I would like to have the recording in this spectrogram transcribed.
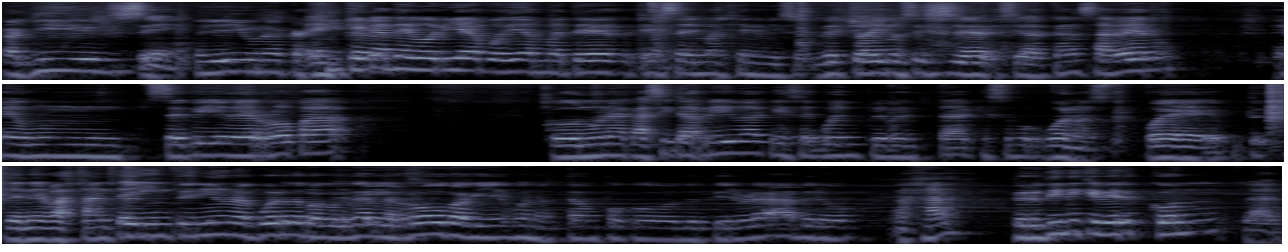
Aquí Sí. hay una ¿En cajita. qué categoría podías meter esa imagen visual? De hecho, ahí no sé si se, se alcanza a ver es un cepillo de ropa con una casita arriba que se puede implementar, que se pu- bueno, puede tener bastante... Tenía una cuerda para colgar la ropa, que bueno, está un poco deteriorada, pero, Ajá, pero tiene que ver con... claro.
